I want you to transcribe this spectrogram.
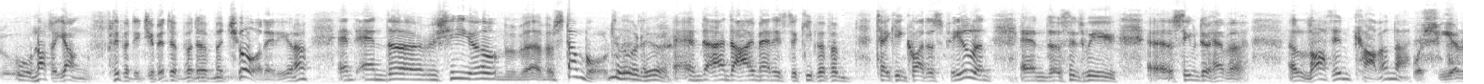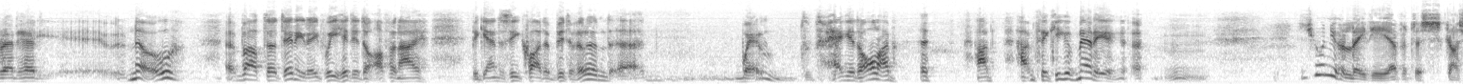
oh, not a young flippity gibbet, but a mature lady, you know, and and uh, she uh, uh, stumbled. Oh, dear. And and I managed to keep her from taking quite a spill, and and uh, since we uh, seem to have a, a lot in common, Was she a redhead? uh, no. But at any rate, we hit it off, and I began to see quite a bit of her, and, uh, well, hang it all, I'm, I'm, I'm thinking of marrying her. Did you and your lady ever discuss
